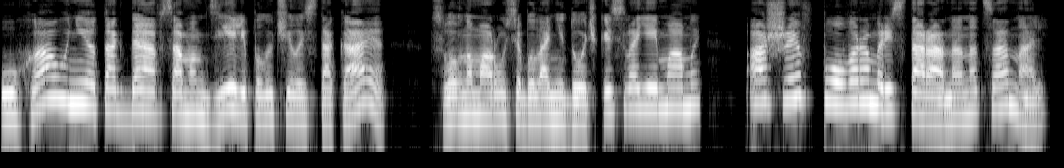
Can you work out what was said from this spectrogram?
Уха у нее тогда в самом деле получилась такая, словно Маруся была не дочкой своей мамы, а шеф-поваром ресторана «Националь».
